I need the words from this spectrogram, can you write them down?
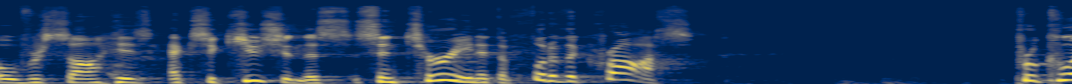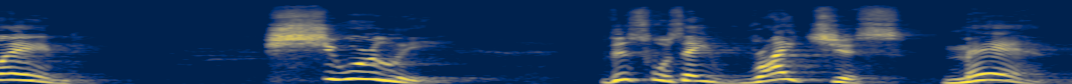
oversaw his execution, the centurion at the foot of the cross, proclaimed, Surely this was a righteous man.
